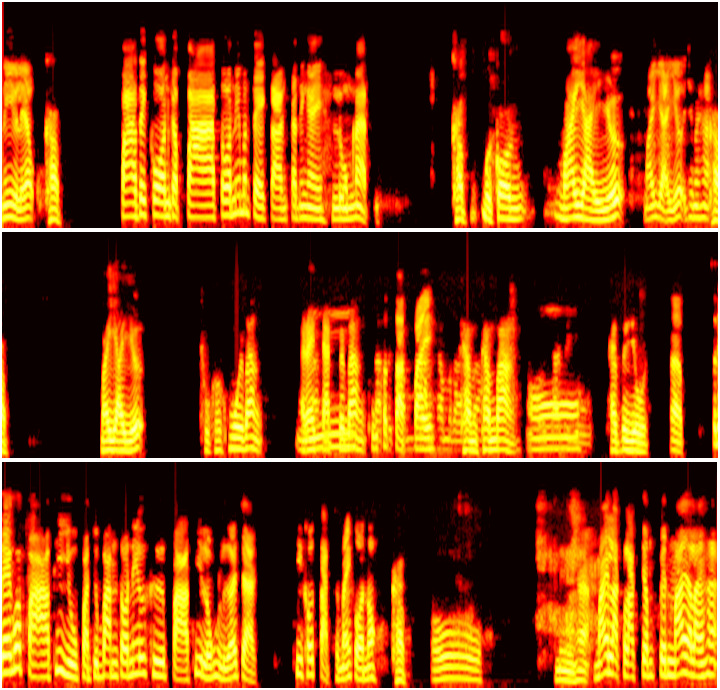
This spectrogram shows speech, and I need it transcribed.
นี่อยู่แล้วครับ ป่าแต่ก่อนกับป่าตอนนี้มันแตกต่างกันยังไงลุงอำนาจครับเมื่อก่อนไม้ใหญ่เยอะ ไม้ใหญ่เยอะใช่ไหมฮะครับ ไม้ใหญ่เยอะ ถูกเขาขโมยบ้าง อะไรตัดไปบ้างถูกเขาตัดไปทำอะไรทำทำบ้างอ๋อใช้ประโยชน์ใช้ประโยชน์แสดงว่าป่าที่อยู่ปัจจุบันตอนนี้ก็คือ ป่าที่หลงเหลือจากที่เขาตัดสมัยก่อนเนาะครับ โอ้นี่ฮะ ไม้หลักๆจำเป็นไม้อะไรฮะ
